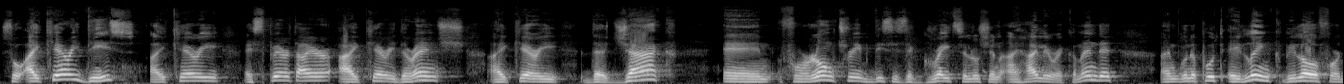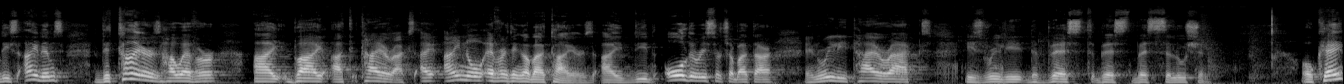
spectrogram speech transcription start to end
So I carry this, I carry a spare tire, I carry the wrench, I carry the jack, and for a long trip, this is a great solution. I highly recommend it. I'm going to put a link below for these items. The tires, however, I buy at Tire Racks. I, I know everything about tires. I did all the research about tire, and really, Tire Racks is really the best, best, best solution. Okay?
